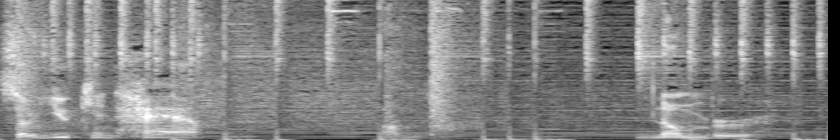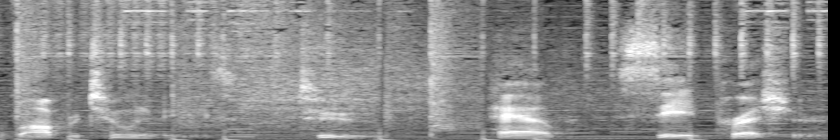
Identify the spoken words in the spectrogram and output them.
so you can have a um, number of opportunities to have said pressure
